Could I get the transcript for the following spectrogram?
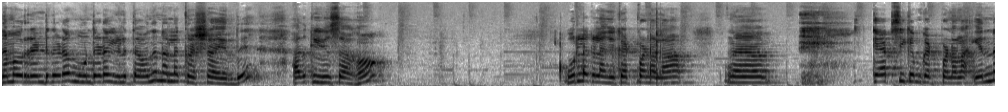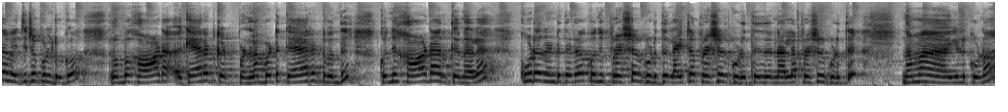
நம்ம ஒரு ரெண்டு தடவை மூணு தடவை இழுத்தா வந்து நல்லா க்ரஷ் ஆயிடுது அதுக்கு யூஸ் ஆகும். உருளைக்கிழங்கு கட் பண்ணலாம். கேப்சிகம் கட் பண்ணலாம். என்ன வெஜிடபிள் இருக்கோ ரொம்ப ஹார்டாக கேரட் கட் பண்ணலாம். பட் கேரட் வந்து கொஞ்சம் ஹார்டாக இருக்கறனால கூட ரெண்டு தடவை கொஞ்சம் ப்ரெஷர் கொடுத்து லைட்டாக ப்ரெஷர் கொடுத்து இதை நல்லா ப்ரெஷர் கொடுத்து நம்ம இழுக்கணும்.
